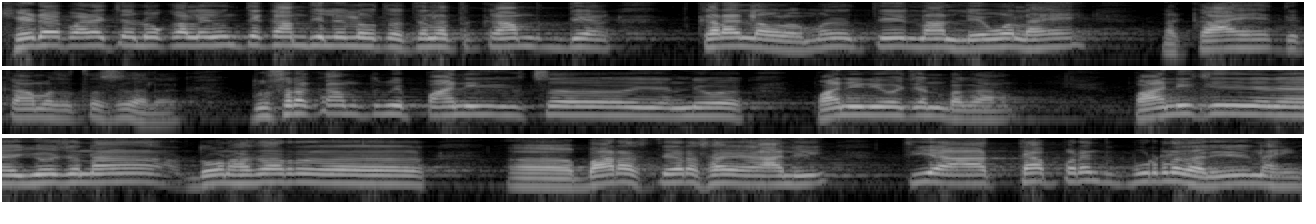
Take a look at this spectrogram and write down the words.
खेड्यापाड्याच्या लोकाला येऊन ते काम दिलेलं होतं. त्यांना काम द्या करायला लावलं. मग ते ना लेवल आहे ना काय आहे ते कामाचं तसं झालं. दुसरं काम तुम्ही पाणीचं नियो पाणी नियोजन बघा. पाणीची योजना दोन हजार बारा तेरा सा आली. ती आत्तापर्यंत पूर्ण झालेली नाही.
